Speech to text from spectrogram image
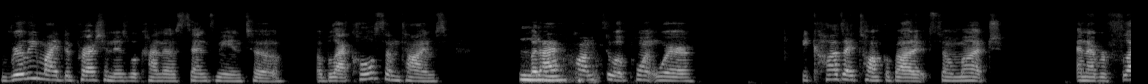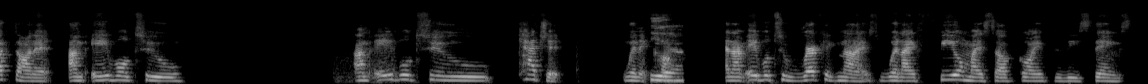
really my depression is what kind of sends me into a black hole sometimes mm-hmm. but i've come to a point where because i talk about it so much and i reflect on it i'm able to I'm able to catch it when it comes. Yeah. And I'm able to recognize when I feel myself going through these things.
